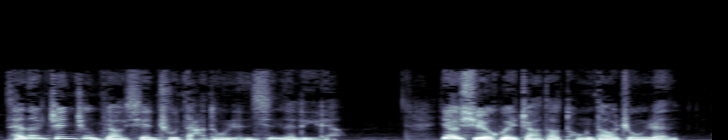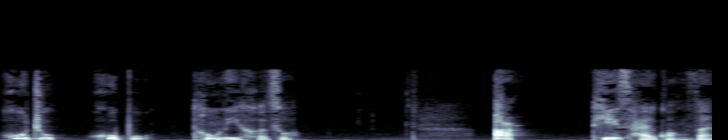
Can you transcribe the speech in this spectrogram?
才能真正表现出打动人心的力量。要学会找到同道中人，互助互补，通力合作。二，题材广泛。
